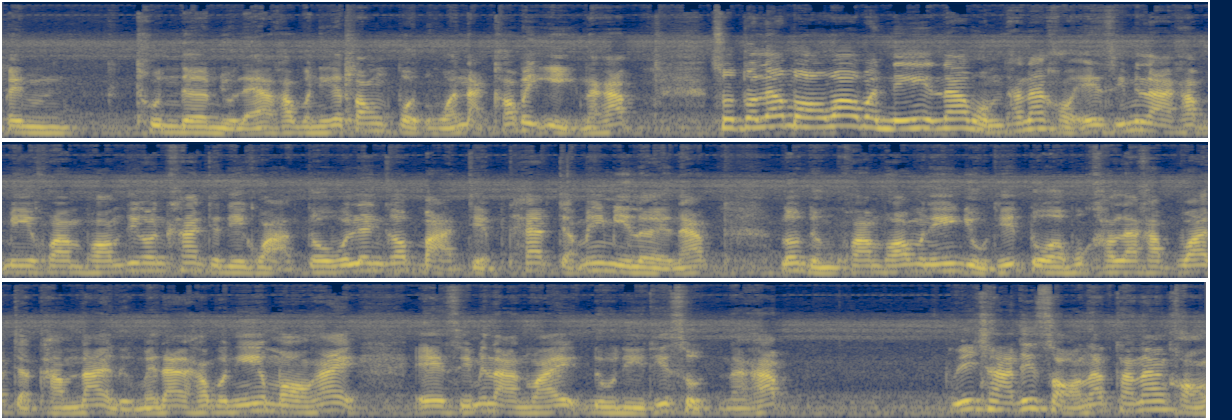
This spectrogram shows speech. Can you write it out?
เป็น ทุนเดิมอยู่แล้วครับ วันนี้ก็ต้องปวดหัวหนักเข้าไปอีกนะครับ ส่วนตัวแล้วมองว่าวันนี้นะผมทางด้านของเอซิมิลาครับมีความพร้อมที่ค่อนข้างจะดีกว่า ตัวผู้เล่นก็บาดเจ็บแทบจะไม่มีเลยนะรวมถึงความพร้อมวันนี้อยู่ที่ตัวพวกเขาแล้วครับว่าจะทำได้หรือไม่ได้ครับ วันนี้มองให้เอซิมิลานไว้ดูดีที่สุดนะครับ วิชาที่ 2 นะครับทางด้านของ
